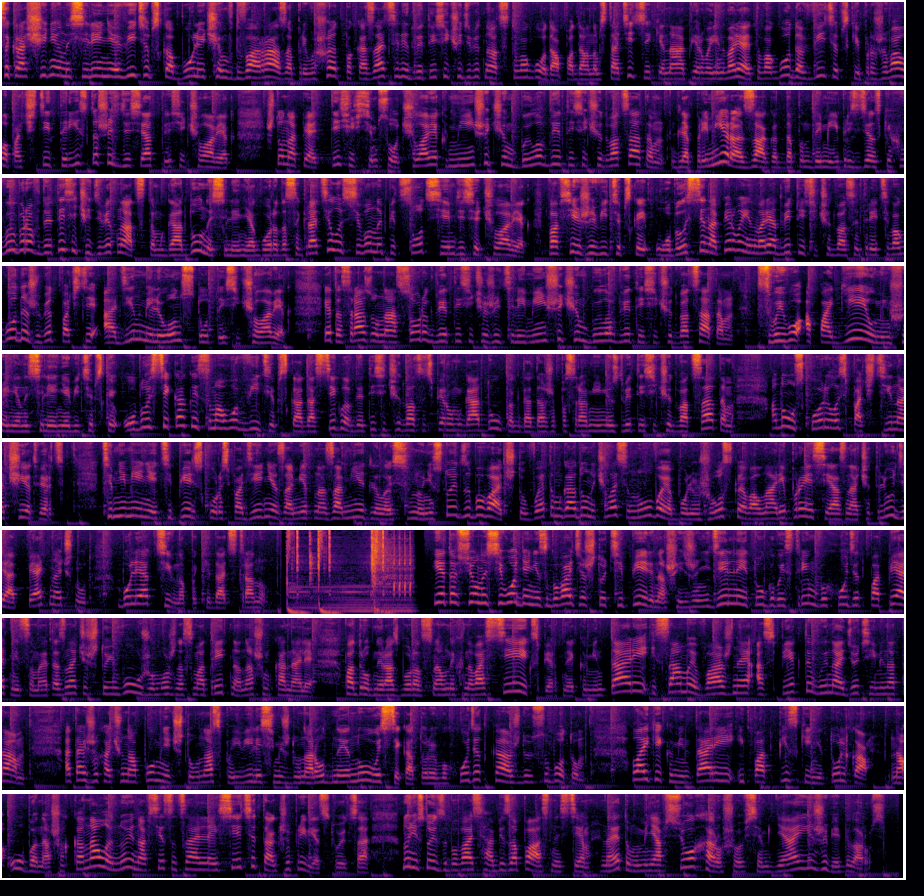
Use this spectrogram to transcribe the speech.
Сокращение населения Витебска более чем в два раза превышает показатели 2019 года. По данным статистики, на 1 января этого года в Витебске проживало почти 360 тысяч человек, что на 5700 человек меньше, чем было в 2020. Для примера, за год до пандемии президентских выборов в 2019 году население города сократилось всего на 570 человек. Во всей же Витебской области на 1 января 2023 года живет почти 1 миллион 100 тысяч человек человек. Это сразу на 42 тысячи жителей меньше, чем было в 2020-м. Своего апогея уменьшение населения Витебской области, как и самого Витебска, достигло в 2021 году, когда даже по сравнению с 2020-м оно ускорилось почти на четверть. Тем не менее, теперь скорость падения заметно замедлилась. Но не стоит забывать, что в этом году началась новая, более жесткая волна репрессий, а значит, люди опять начнут более активно покидать страну. И это все на сегодня. Не забывайте, что теперь наш еженедельный итоговый стрим выходит по пятницам. это значит, что его уже можно смотреть на нашем канале. Подробный разбор основных новостей, экспертные комментарии и самые важные аспекты вы найдете именно там. А также хочу напомнить, что у нас появились международные новости, которые выходят каждую субботу. Лайки, комментарии и подписки не только на оба наших канала, но и на все социальные сети также приветствуются. Но не стоит забывать о безопасности. На этом у меня все. Хорошего всем дня и живи Беларусь!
